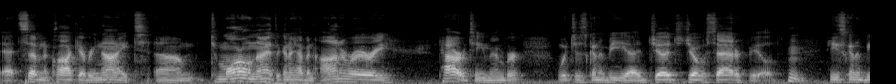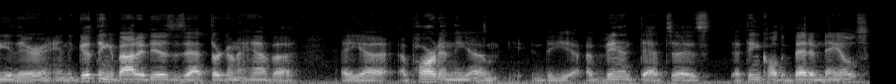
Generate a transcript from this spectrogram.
at seven o'clock every night. Um, tomorrow night, they're going to have an honorary power team member, which is going to be uh, Judge Joe Satterfield. Hmm. He's going to be there, and the good thing about it is, is that they're going to have a a, uh, a part in the um, the event that is a thing called the Bed of Nails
